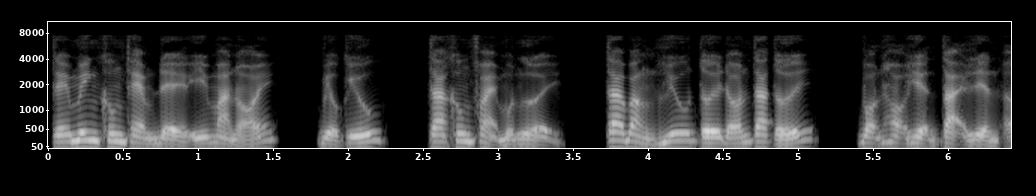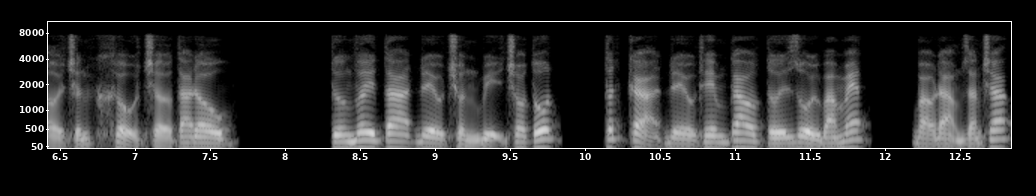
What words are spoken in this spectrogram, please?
Tế Minh không thèm để ý mà nói, biểu cứu, ta không phải một người, ta bằng hữu tới đón ta tới, bọn họ hiện tại liền ở chấn khẩu chờ ta đâu. Tường vây ta đều chuẩn bị cho tốt, tất cả đều thêm cao tới rồi 3 mét, bảo đảm rắn chắc,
